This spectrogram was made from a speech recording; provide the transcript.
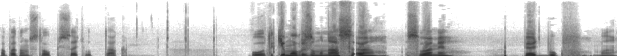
а потом стал писать вот так. Вот, таким образом у нас а, с вами 5 букв мы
